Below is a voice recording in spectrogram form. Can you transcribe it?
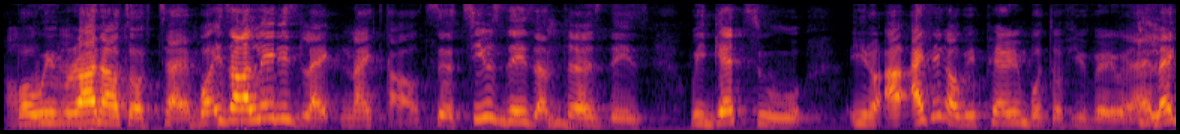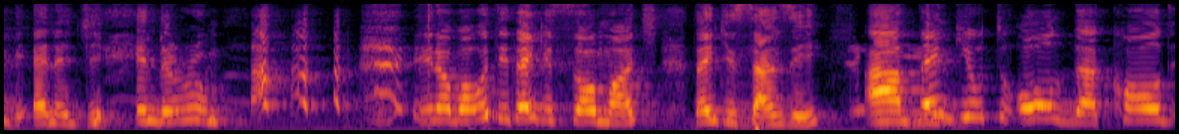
but we've time. run out of time. But it's our ladies' like night out. So Tuesdays and Thursdays, we get to, you know, I, I think I'll be pairing both of you very well. I like the energy in the room. you know, but Uti, thank you so much. Thank you, Sanzi. Um, thank you to all the called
